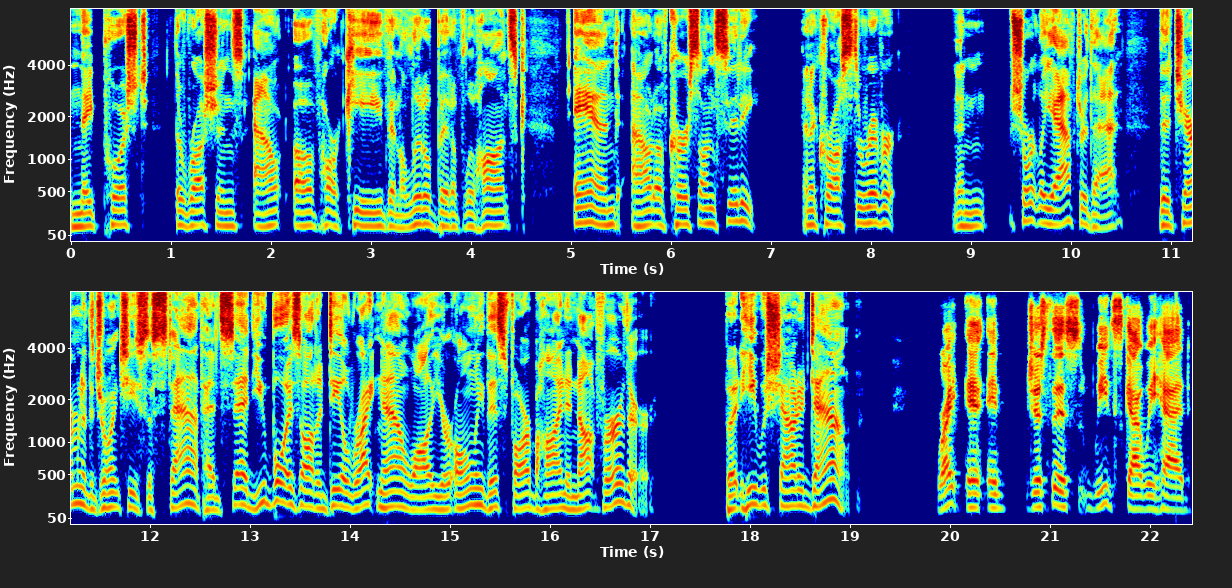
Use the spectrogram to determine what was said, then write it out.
And they pushed the Russians out of Kharkiv and a little bit of Luhansk and out of Kherson City and across the river. And shortly after that, the chairman of the Joint Chiefs of Staff had said, You boys ought to deal right now while you're only this far behind and not further. But he was shouted down. Right. And, and just this week, Scott, we had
